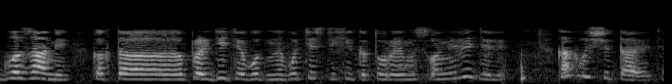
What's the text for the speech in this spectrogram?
глазами, как-то пройдите вот, вот те стихи, которые мы с вами видели, как вы считаете,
